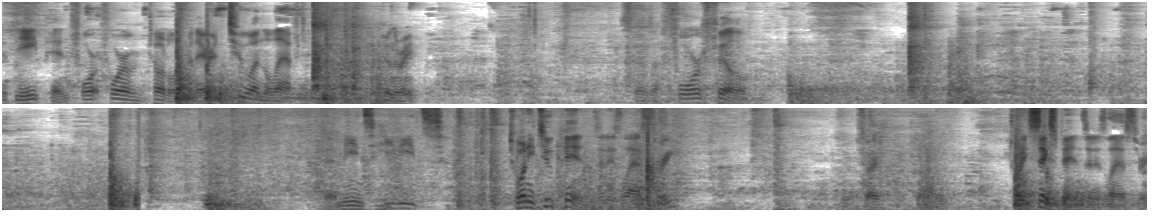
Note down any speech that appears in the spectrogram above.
at the eight pin. Four four of them total over there, and two on the left. Two on the right. So there's a four fill. That means he needs 22 pins in his last three. Sorry, 26 pins in his last three.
